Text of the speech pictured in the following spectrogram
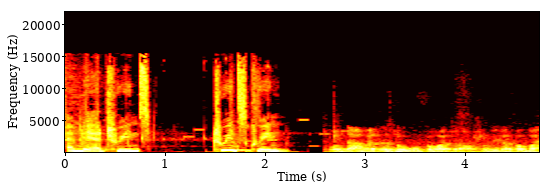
MDR Tweens, Tween Screen. Und damit ist Logo für heute auch schon wieder vorbei.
